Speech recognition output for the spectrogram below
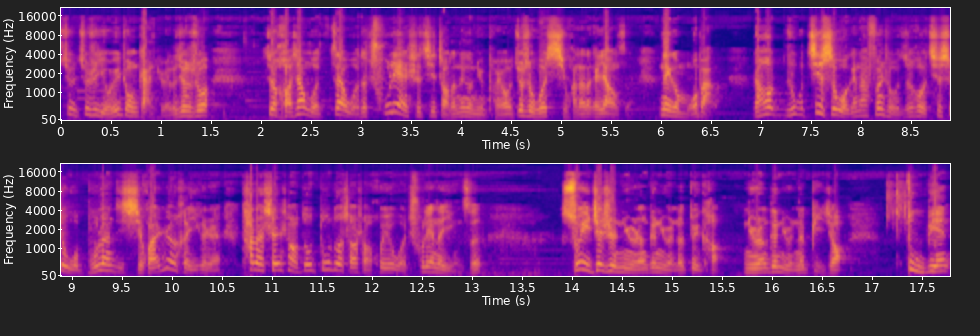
就就是有一种感觉的，就是说。就好像我在我的初恋时期找的那个女朋友，就是我喜欢的那个样子，那个模板了。然后，如果即使我跟她分手之后，其实我不论喜欢任何一个人，她的身上都多多少少会有我初恋的影子。所以这是女人跟女人的对抗，女人跟女人的比较。渡边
